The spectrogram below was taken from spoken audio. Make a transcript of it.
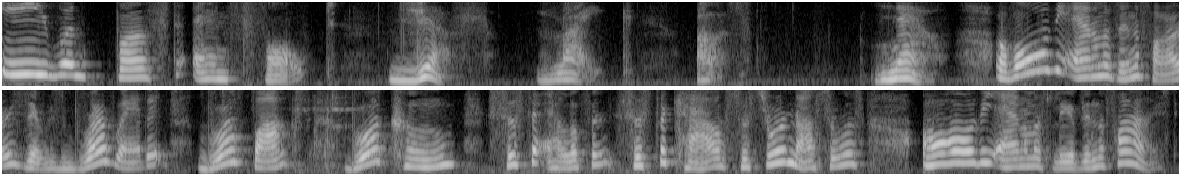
even fussed and fought just like us. Now, of all the animals in the forest, there was Brer Rabbit, Brer Fox, Brer Coon, Sister Elephant, Sister Cow, Sister Rhinoceros, all the animals lived in the forest.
